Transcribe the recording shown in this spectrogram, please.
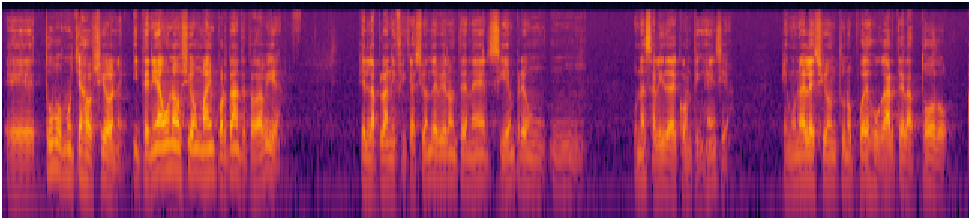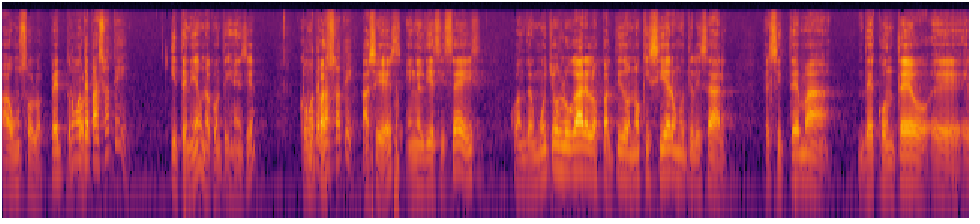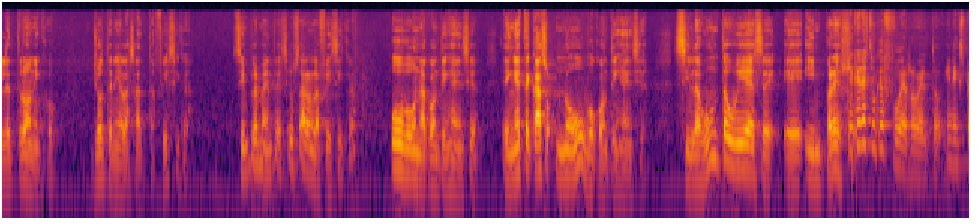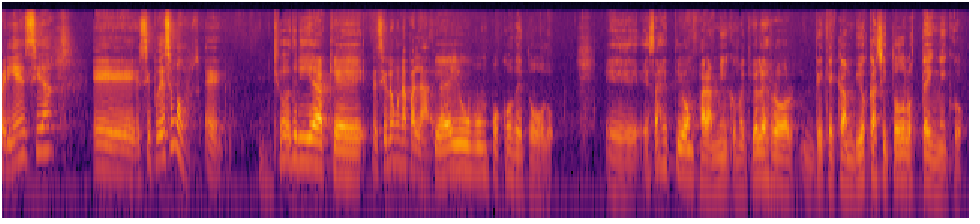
Eh, tuvo muchas opciones y tenía una opción más importante todavía. En la planificación debieron tener siempre una salida de contingencia. En una elección tú no puedes jugártela todo a un solo aspecto. ¿Cómo te pasó a ti? Y tenía una contingencia. ¿Cómo te pasó a ti? Así es. En el 16, cuando en muchos lugares los partidos no quisieron utilizar el sistema de conteo eh, electrónico, yo tenía las actas físicas. Simplemente se usaron la física. Hubo una contingencia. En este caso no hubo contingencia. Si la Junta hubiese eh, impreso... ¿Qué crees tú que fue, Roberto? ¿Inexperiencia? Eh, si pudiésemos yo diría que... Decirlo en una palabra. Que ahí hubo un poco de todo. Eh, esa gestión para mí cometió el error de que cambió casi todos los técnicos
